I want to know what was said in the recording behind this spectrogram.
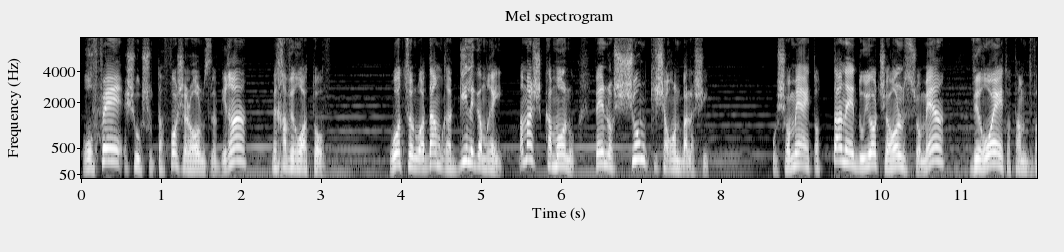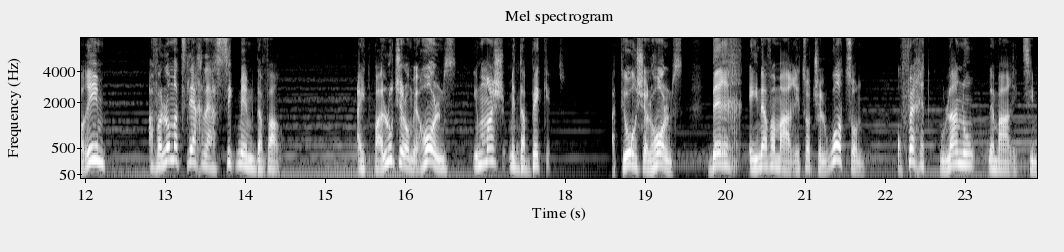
רופא שהוא שותפו של הולמס לדירה וחברו הטוב. ווטסון הוא אדם רגיל לגמרי, ממש כמונו, ואין לו שום כישרון בלשי. הוא שומע את אותן העדויות שהולמס שומע ורואה את אותם דברים, אבל לא מצליח להסיק מהם דבר. ההתפעלות שלו מהולמס היא ממש מדבקת. התיאור של הולמס דרך עיניו המעריצות של ווטסון הופך את כולנו למעריצים.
